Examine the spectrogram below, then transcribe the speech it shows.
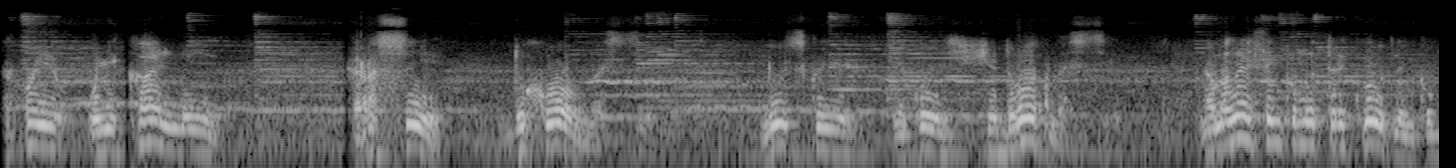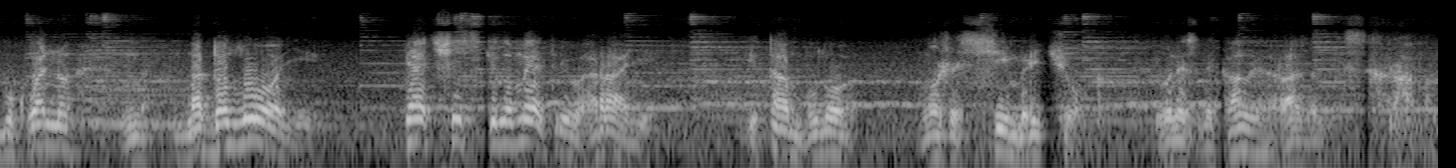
такої унікальної краси, духовності, людської якоїсь щедротності, на малесенькому трикутненьку, буквально на, долоні, 5-6 кілометрів грані. І там було, може, сім річок. І вони зникали разом з храмами.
